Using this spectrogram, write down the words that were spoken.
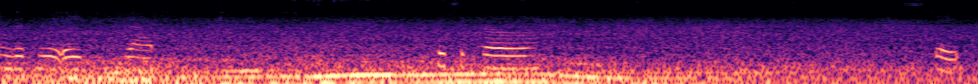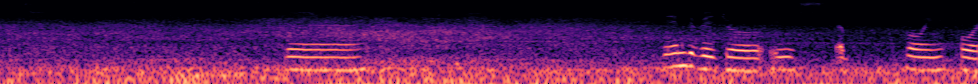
and we create that physical state where the individual is going for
